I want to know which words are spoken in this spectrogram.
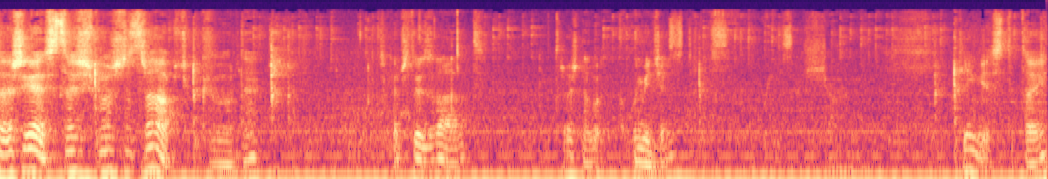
Też jest, coś można zrobić, kurde. Ciekawe, czy to jest wart. Coś na pomidzie. King jest tutaj.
